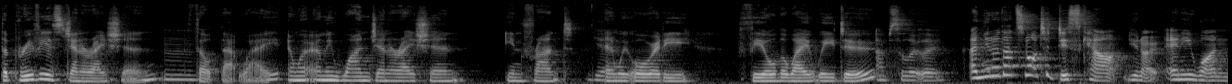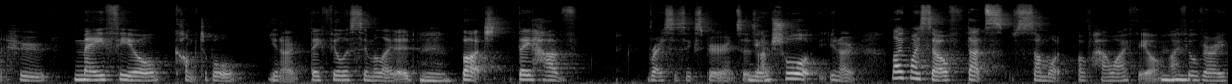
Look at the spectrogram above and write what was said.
The previous generation mm. felt that way, and we're only one generation in front, Yeah. and we already feel the way we do. Absolutely. And you know, that's not to discount, you know, anyone who may feel comfortable, you know, they feel assimilated, mm. but they have racist experiences. Yeah. I'm sure, you know, like myself, that's somewhat of how I feel. I mm-hmm. feel very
